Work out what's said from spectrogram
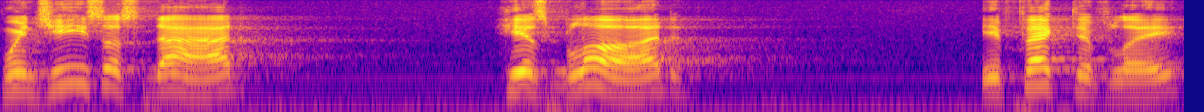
When Jesus died, his blood effectively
